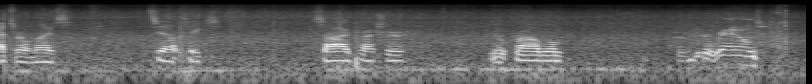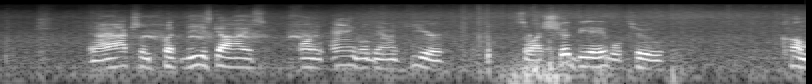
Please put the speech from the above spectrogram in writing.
That's real nice. See how it takes side pressure, no problem. Get around. And I actually put these guys on an angle down here. So I should be able to come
